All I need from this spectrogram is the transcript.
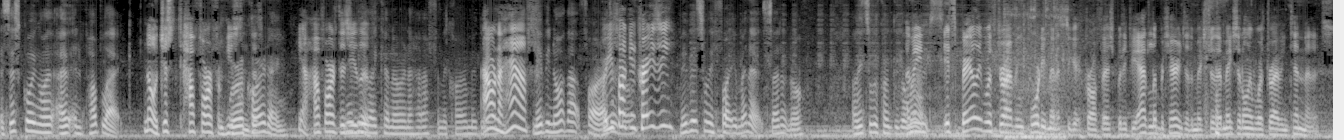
Is this going on out in public? No, just how far from here? We're Houston? does- recording. yeah, how far does maybe he live? like an hour and a half in the car, maybe. Hour and a half. Maybe not that far. I Are you don't know. fucking crazy? Maybe it's only 40 minutes. I don't know. I'll need to look on Google I mean, it's barely worth driving 40 minutes to get crawfish, but if you add libertarian to the mixture, that makes it only worth driving 10 minutes.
